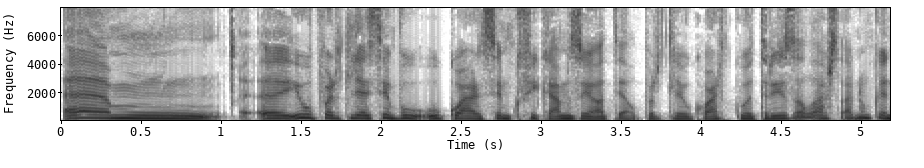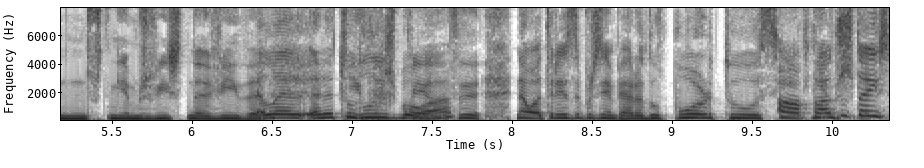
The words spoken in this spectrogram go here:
Eh, eu partilhei sempre o o quarto, sempre que ficámos em hotel, partilhei o quarto com a Teresa, lá está, nunca nos tínhamos visto na vida. Ela era tudo de Lisboa? repente- não, a Teresa, por exemplo, era do Porto. Sim, Oh, pá, tu tens-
